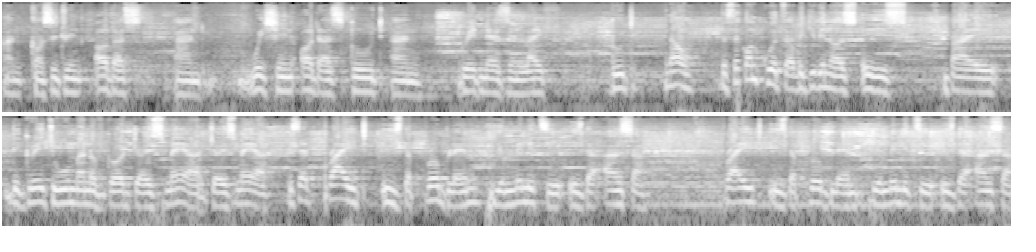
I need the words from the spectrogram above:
and considering others and wishing others good and greatness in life. Good. Now, the second quote I'll be giving us is by the great woman of God, Joyce Meyer. Joyce Meyer. He said, Pride is the problem, humility is the answer. Pride is the problem, humility is the answer.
